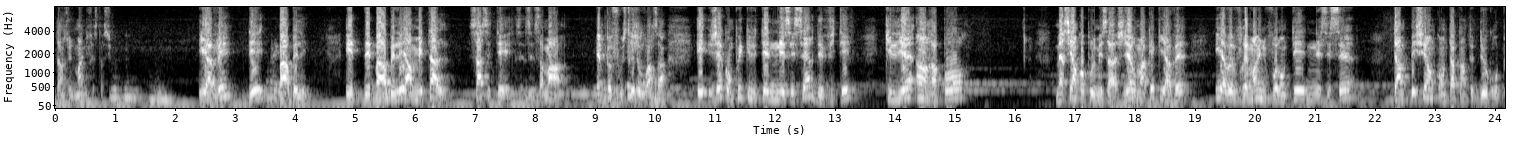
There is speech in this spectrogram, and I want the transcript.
dans une manifestation. Mm-hmm. Il y avait des barbelés. Et des barbelés en métal. Ça, c'était, ça m'a un peu frustré de voir ça. Et j'ai compris qu'il était nécessaire d'éviter qu'il y ait un rapport. Merci encore pour le message. J'ai remarqué qu'il y avait, il y avait vraiment une volonté nécessaire d'empêcher un contact entre deux groupes.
